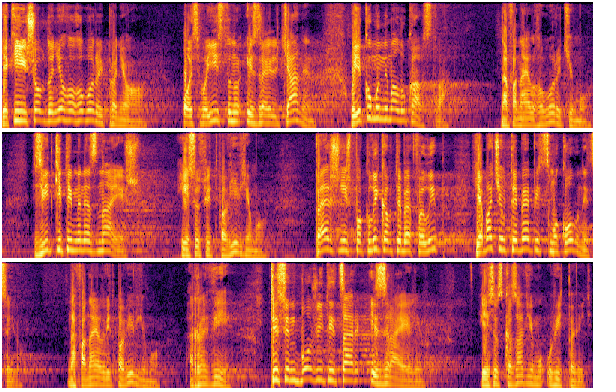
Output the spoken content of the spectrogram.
який йшов до нього, говорить про нього: ось воістину ізраїльтянин, у якому нема лукавства. Нафанаїл говорить йому: звідки ти мене знаєш? Ісус відповів йому: перш ніж покликав тебе Филип, я бачив тебе під смоковницею. Нафанаїл відповів йому: Раві, ти син Божий, ти цар Ізраїлів. Ісус сказав йому у відповідь:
